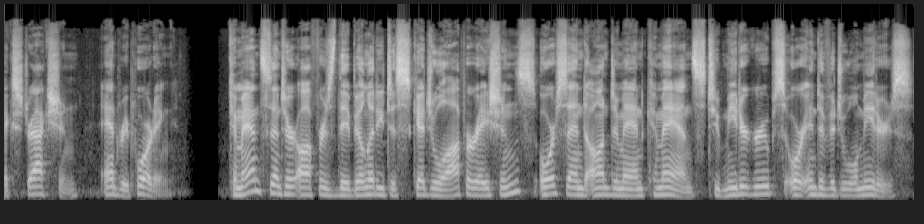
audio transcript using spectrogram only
extraction, and reporting. Command Center offers the ability to schedule operations or send on demand commands to meter groups or individual meters.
